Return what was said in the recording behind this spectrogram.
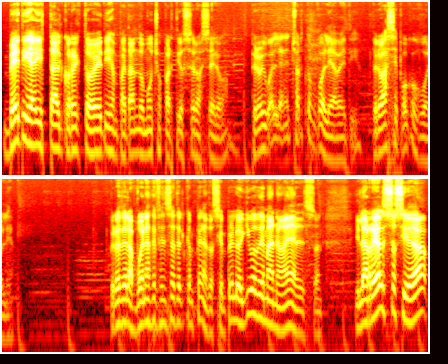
Betis, ahí está el correcto Betis, empatando muchos partidos 0 a 0. Pero igual le han hecho hartos goles a Betis, pero hace pocos goles. Pero es de las buenas defensas del campeonato. Siempre los equipos de Manuel son. Y la Real Sociedad,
